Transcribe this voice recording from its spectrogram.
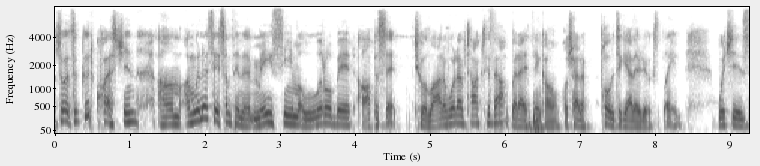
So it's a good question. Um, I'm going to say something that may seem a little bit opposite to a lot of what I've talked about, but I think I'll, I'll try to pull it together to explain. Which is,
